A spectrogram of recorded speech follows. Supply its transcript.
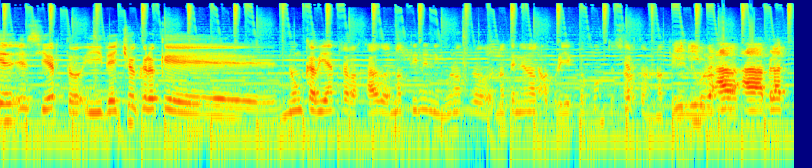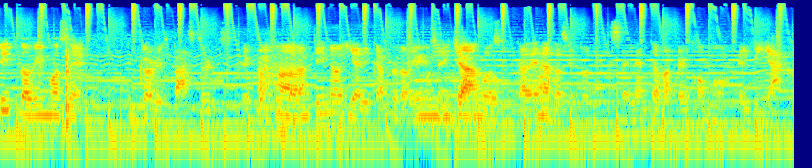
es, cierto. Y de hecho creo que nunca habían trabajado. No tienen ningún otro, no tenían otro No. proyecto juntos, ¿cierto? No Y, tienen y ningún otro. a, a Brad Pitt lo vimos en Glorious Bastards de Quentin. Tarantino y a DiCaprio lo vimos En en, Django. Django Cadenas Ajá. haciendo un excelente papel como el villano.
